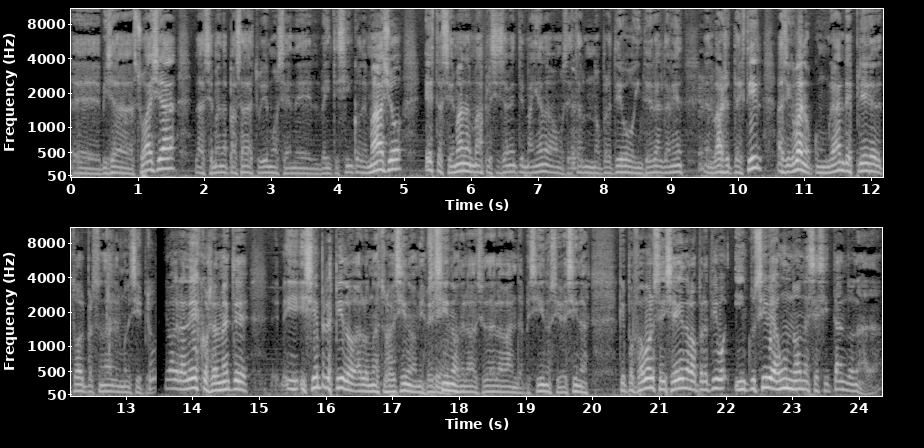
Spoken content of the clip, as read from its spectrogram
eh, Villa Suaya, la semana pasada estuvimos en el 25 de mayo, esta semana, más precisamente mañana, vamos a estar en un operativo integral también en el barrio textil, así que bueno, con un gran despliegue de todo el personal del municipio. Yo agradezco realmente y, siempre les pido a los nuestros vecinos, a mis vecinos de la ciudad de La Banda, vecinos y vecinas, que por favor se lleguen al operativo, inclusive aún no necesitando nada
